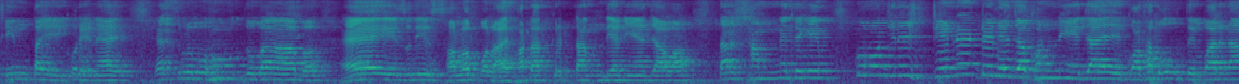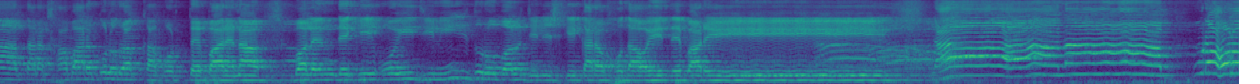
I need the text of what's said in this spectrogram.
ছিনতাই করে নেয়। এই যদি সলব বলায় হঠাৎ করে টান দিয়ে নিয়ে যাওয়া, তার সামনে থেকে কোনো জিনিস টেনে টেনে যখন নিয়ে যায়, কথা বলতে পারে না, তার খাবারগুলো রক্ষা করতে পারে না। বলেন, দেখি ওই জিনিস দুর্বল জিনিস কি কারও খোদা হইতে পারে? না, পুরা হলো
